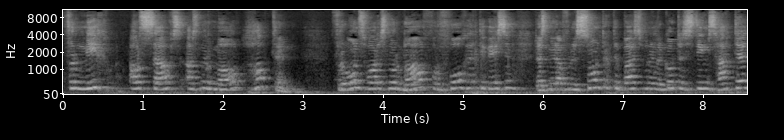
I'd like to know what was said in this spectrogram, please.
für mich als selbst als normal halte. Für uns war es normal vor vorher gewesen, dass wir auf einen Sonntag waren, einen Gottesdienst hatten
